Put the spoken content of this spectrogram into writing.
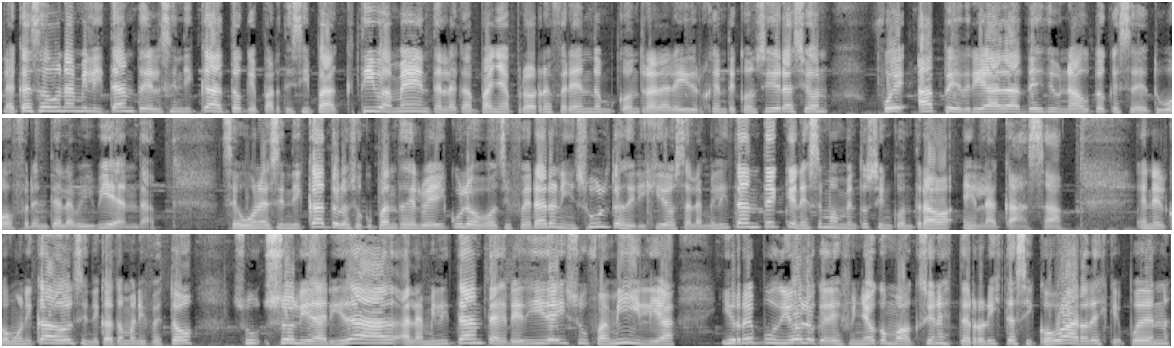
la casa de una militante del sindicato que participa activamente en la campaña pro referéndum contra la ley de urgente consideración fue apedreada desde un auto que se detuvo frente a la vivienda. Según el sindicato, los ocupantes del vehículo vociferaron insultos dirigidos a la militante que en ese momento se encontraba en la casa. En el comunicado, el sindicato manifestó su solidaridad a la militante agredida y su familia y repudió lo que definió como acciones terroristas y cobardes que pueden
